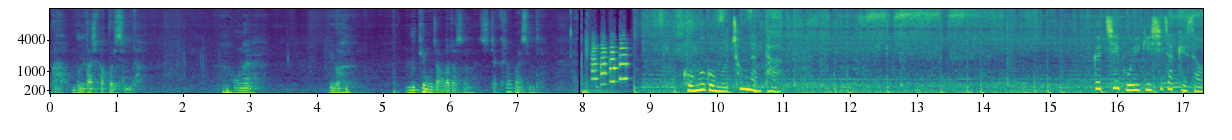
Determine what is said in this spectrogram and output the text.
아, 물 다시 받고 있습니다. 오늘 이거 루피 모자 안 가져왔으면 진짜 큰일 날 뻔했습니다. 고무고무 총난타. 끝이 보이기 시작해서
